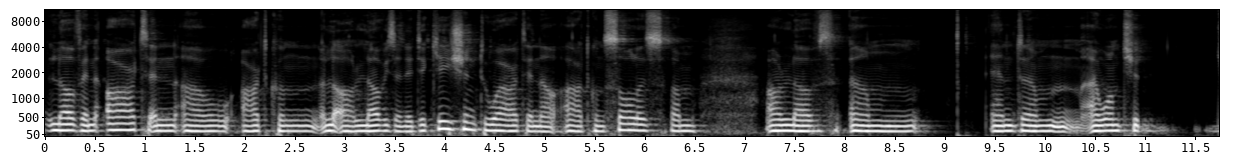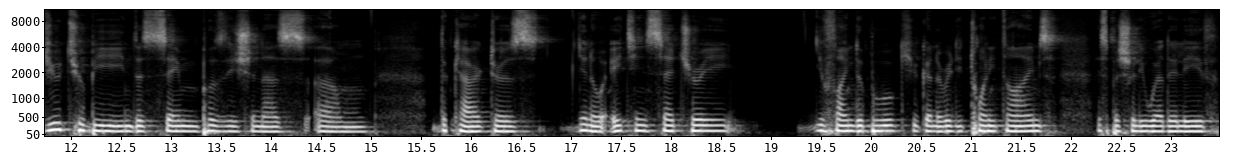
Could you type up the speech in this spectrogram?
love and art and how art con our love is an education to art and our art consoles from our loves um, and um, I want you, you to be in the same position as um, the characters you know 18th century you find a book you can read it 20 times especially where they live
